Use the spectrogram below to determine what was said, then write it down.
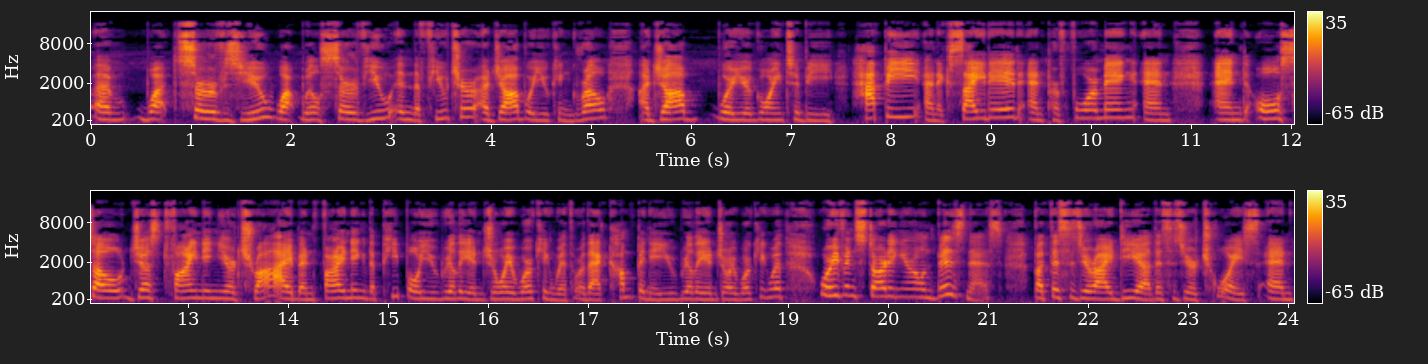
um, what serves you, what will serve you in the future, a job where you can grow, a job where you're going to be happy and excited and performing and and also just finding your tribe and finding the people you really enjoy working with or that company you really enjoy working with or even starting your own business. But this is your idea. This is your choice. And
